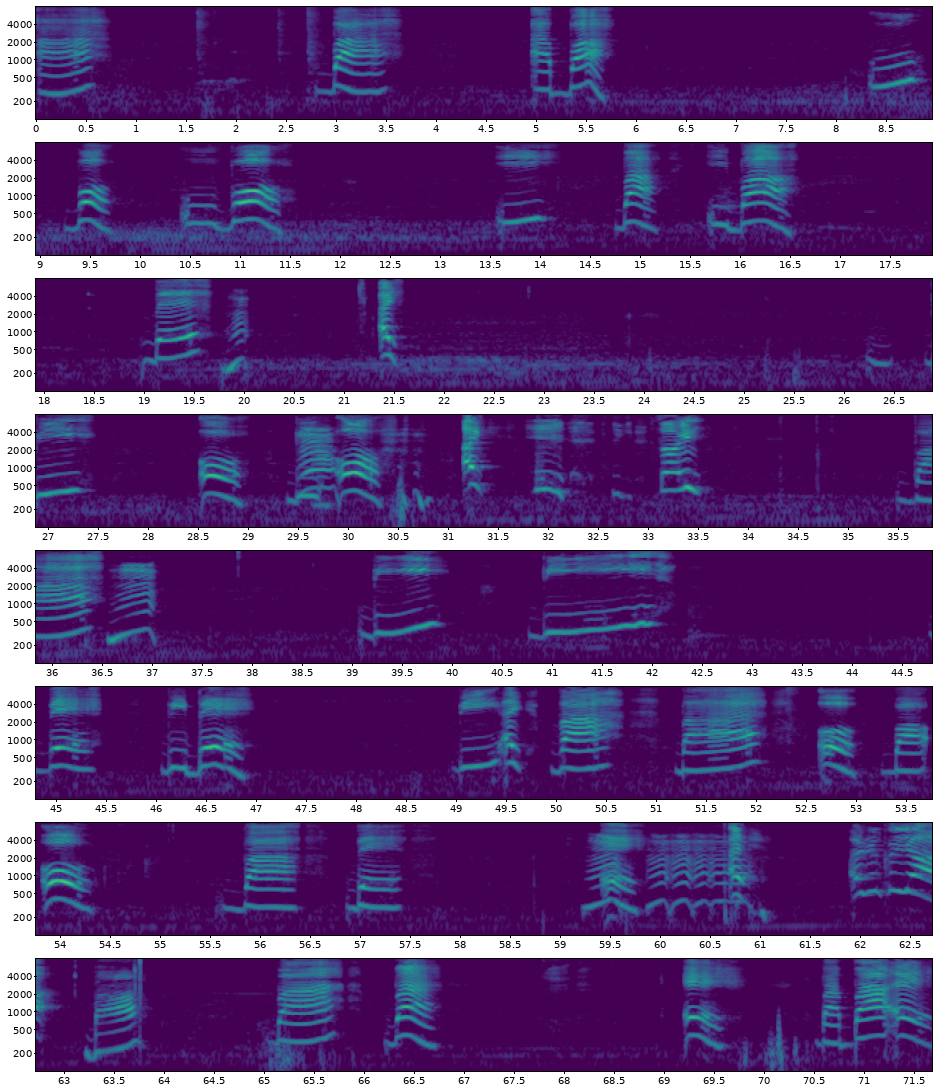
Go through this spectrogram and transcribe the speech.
a ba aba u bo u bo i ba iba be B O Ay! Sorry. Ba? Hmm? B? B? B Bibe B? Ay ba? Ba? O? Ba? O? Ba? Be? Eh. Hmm, hmm, hmm, hmm. ay ano kaya Ba? ba ba eh babae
